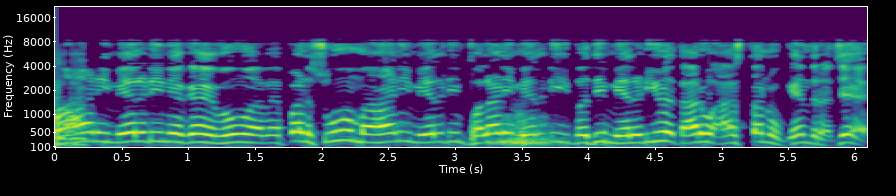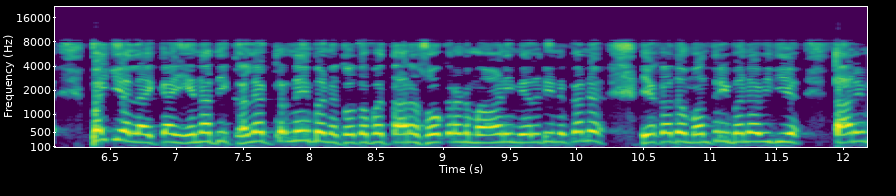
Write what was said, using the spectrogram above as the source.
મહાણી મેલડી ને કહે હું હવે પણ શું મહાણી મેલડી ફલાણી મેલડી બધી મેલડીઓ તારું આસ્થાનું કેન્દ્ર છે. પૈયા લાયક કાંઈ એનાથી કલેક્ટર નહીં બને તો તો પછી તારા છોકરાને મહાણી મેલડી ને કને એકાદો મંત્રી બનાવી દે. તારી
